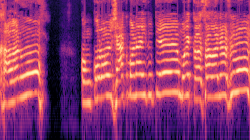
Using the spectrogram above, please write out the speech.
ખાવાનું કંકોરો શાક બનાવી દીધું તે મોય કસાવાના છું.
